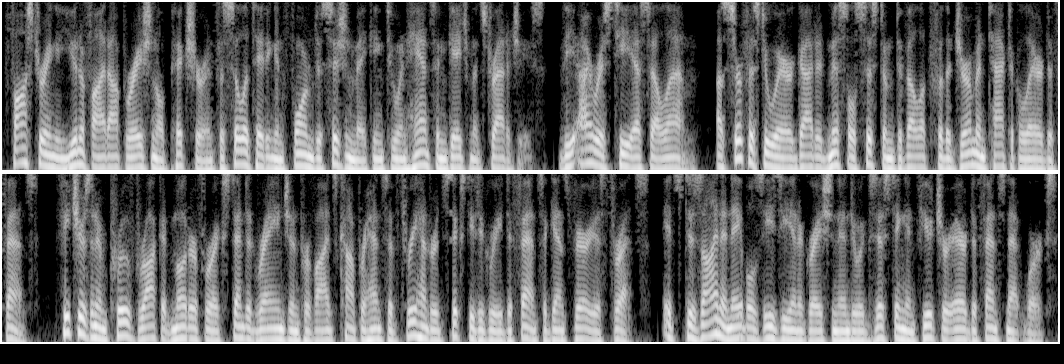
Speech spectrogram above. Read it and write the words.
fostering a unified operational picture and facilitating informed decision-making to enhance engagement strategies. The IRIS-T SLM, a surface-to-air guided missile system developed for the German tactical air defense, features an improved rocket motor for extended range and provides comprehensive 360-degree defense against various threats. Its design enables easy integration into existing and future air defense networks,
